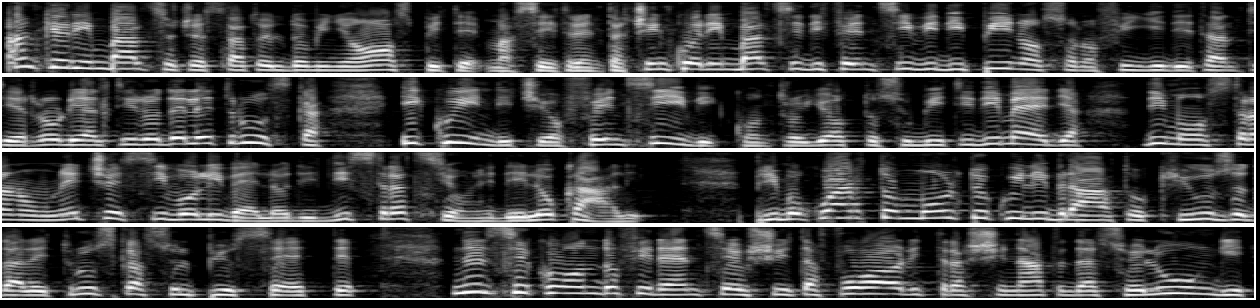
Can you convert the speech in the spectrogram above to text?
Anche a rimbalzo c'è stato il dominio ospite, ma se i 35 rimbalzi difensivi di Pino sono figli di tanti errori al tiro dell'Etrusca, i 15 offensivi contro gli 8 subiti di media dimostrano un eccessivo livello di distrazione dei locali. Primo quarto molto equilibrato equilibrato, chiuso dall'Etrusca sul più 7. Nel secondo Firenze è uscita fuori, trascinata dai suoi lunghi,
